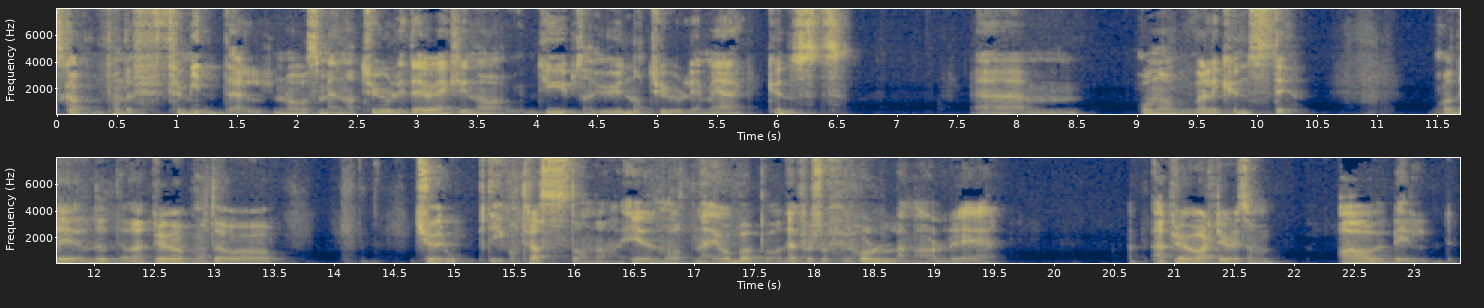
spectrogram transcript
skal på en måte formidle noe som er naturlig. Det er jo egentlig noe dypt sånn unaturlig med kunst. Um, og noe veldig kunstig. Og, det, det, og, jeg prøver på en måte å kjøre opp de kontrastene i den måten jeg jobber på. Derfor så forholder jeg meg aldri Jeg prøver alltid å liksom avbilde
